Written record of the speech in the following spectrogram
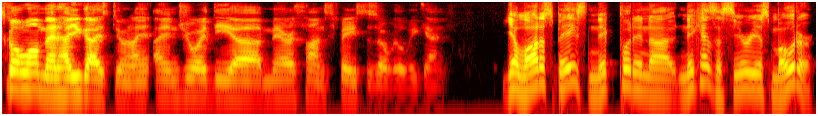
What's going on, man? How you guys doing? I, I enjoyed the uh, marathon spaces over the weekend. Yeah, a lot of space. Nick put in. Uh, Nick has a serious motor.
